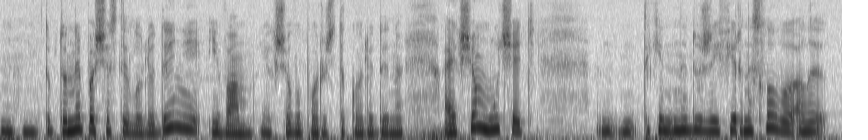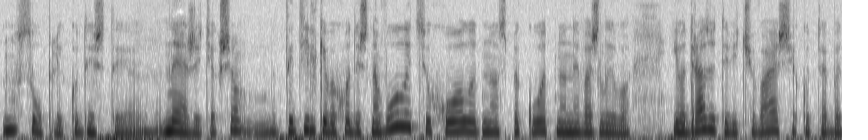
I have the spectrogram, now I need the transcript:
Угу. Тобто не пощастило людині і вам, якщо ви поруч з такою людиною. А якщо мучать таке не дуже ефірне слово, але ну соплі, куди ж ти нежить? Якщо ти тільки виходиш на вулицю, холодно, спекотно, неважливо, і одразу ти відчуваєш, як у тебе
